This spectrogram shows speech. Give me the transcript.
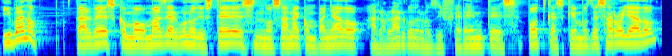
Y bueno, tal vez como más de alguno de ustedes nos han acompañado a lo largo de los diferentes podcasts que hemos desarrollado,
